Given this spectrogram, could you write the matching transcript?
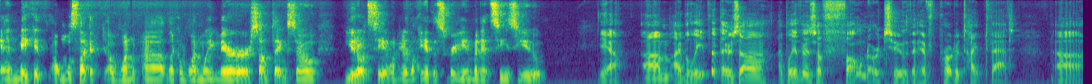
and make it almost like a, a one uh, like a one-way mirror or something so you don't see it when you're looking at the screen but it sees you yeah. Um, I believe that there's a I believe there's a phone or two that have prototyped that uh,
